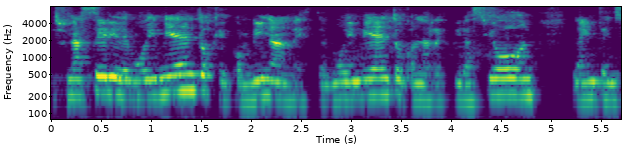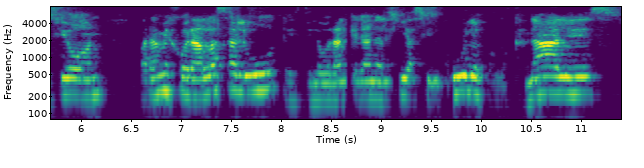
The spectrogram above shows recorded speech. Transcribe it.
es una serie de movimientos que combinan este, el movimiento con la respiración, la intención para mejorar la salud, este, lograr que la energía circule por los canales,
